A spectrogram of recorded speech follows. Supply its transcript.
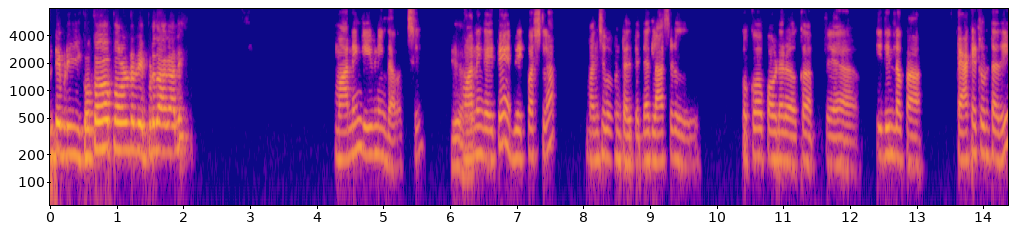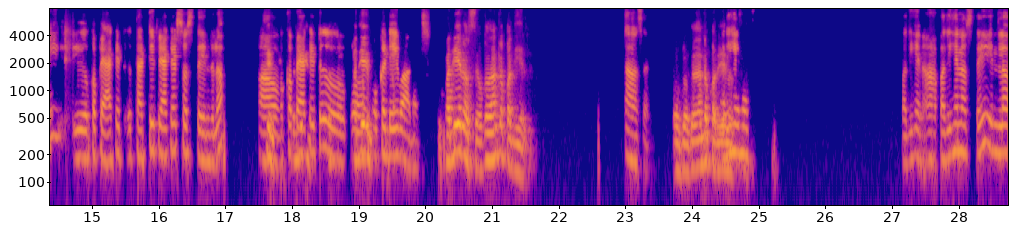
అంటే ఇప్పుడు ఈ కోకో పౌడర్ ఎప్పుడు తాగాలి? మార్నింగ్ ఈవినింగ్ తాగొచ్చు. మార్నింగ్ అయితే బ్రేక్ఫాస్ట్ లా మంచిగా ఉంటది పెద్ద గ్లాసుడు కోకో పౌడర్ ఒక దీంట్లో ఒక ప్యాకెట్ ఉంటది. ఇది ఒక ప్యాకెట్ థర్టీ ప్యాకెట్స్ వస్తాయి ఇందులో. ఒక ప్యాకెట్. ఒక డే వాడచ్చు. పదిహేను వస్తాయి ఒక దాంట్లో పదిహేను. సార్. పదిహేను పదిహేను వస్తాయి. ఇందులో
